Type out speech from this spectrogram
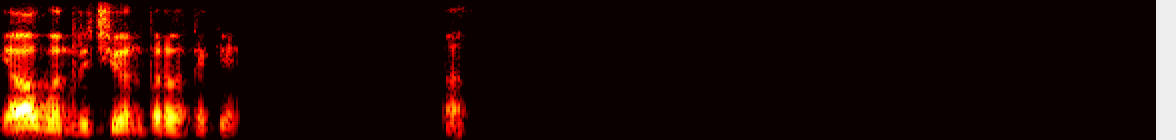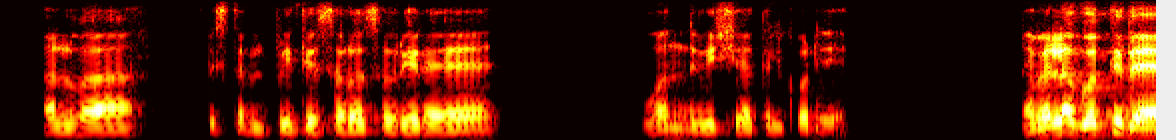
ಯಾವಾಗ ಬಂದ್ರಿ ಚೀವನ್ ಪರ್ವತಕ್ಕೆ? ಅಲ್ವಾ? ಕ್ರಿಸ್ತನ ಪ್ರೀತಿಯ ಸರ್ವ ಸೌರ್ಯರೇ ಒಂದು ವಿಷಯ ತಿಳ್ಕೊಳ್ಳಿ. ನಾವೆಲ್ಲ ಗೊತ್ತಿದೆ,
